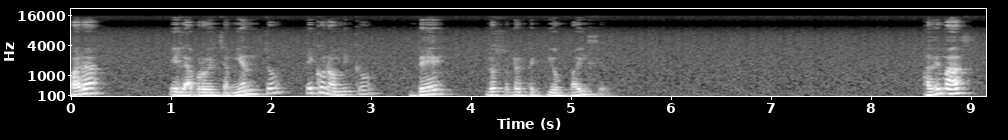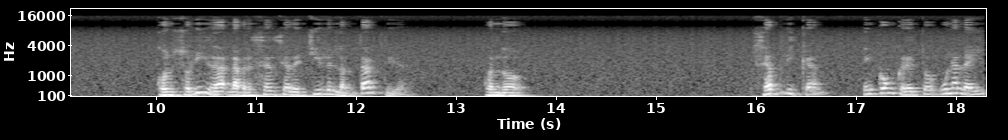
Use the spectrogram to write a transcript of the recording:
para el aprovechamiento económico de los respectivos países. Además, consolida la presencia de Chile en la Antártida, cuando se aplica en concreto una ley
